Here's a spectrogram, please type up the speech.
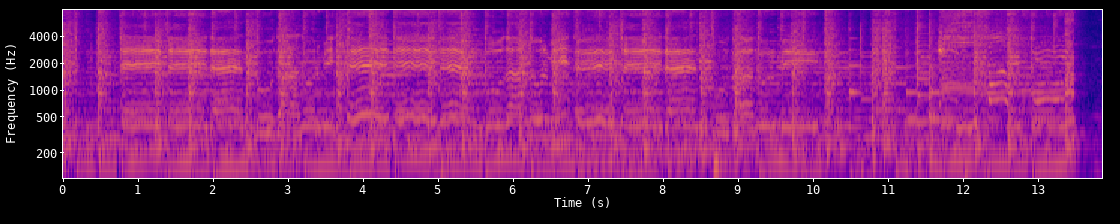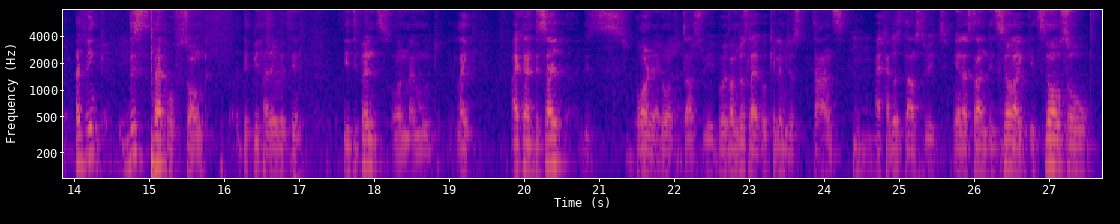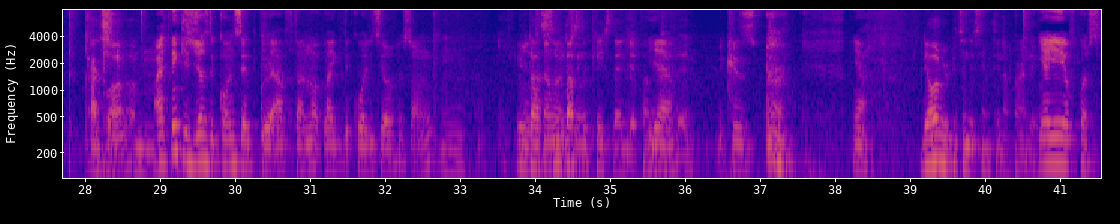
I think this type of song, the beat and everything, it depends on my mood. Like, I can decide it's boring, I don't want to dance to it. But if I'm just like, okay, let me just dance, Mm. I can just dance to it. You understand? It's not like it's not so catchy. But, um, I think it's just the concept we're after, not like the quality of the song. mm. You If that's, if that's saying? the case, then they're permitted. Yeah. Then. Because yeah. They're all repeating the same thing apparently. Yeah, yeah, yeah, of course.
